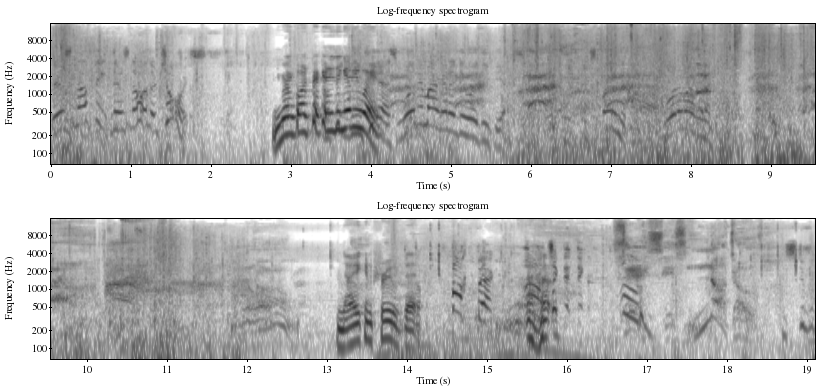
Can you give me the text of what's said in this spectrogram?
There's nothing, there's no other choice. you weren't going to pick anything anyway. DPS, what am I gonna do with DPS? Explain it to. What am I gonna do? Now you can prove that. Fuck back! Oh, take that dick! Oh, This is not over. you stupid.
